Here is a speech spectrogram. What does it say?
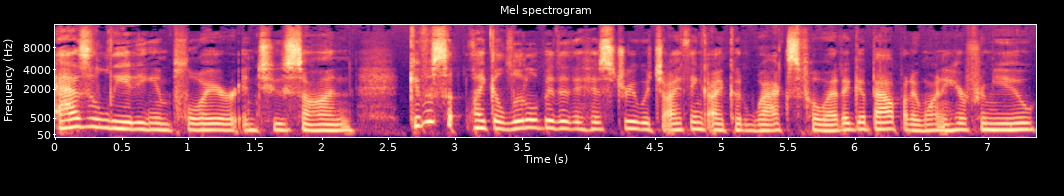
as a leading employer in Tucson give us like a little bit of the history which I think I could wax poetic about but I want to hear from you.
